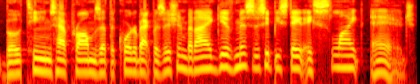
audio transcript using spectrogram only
Both teams have problems at the quarterback position, but I give Mississippi State a slight edge.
